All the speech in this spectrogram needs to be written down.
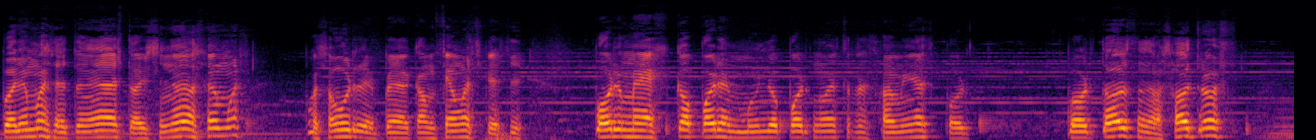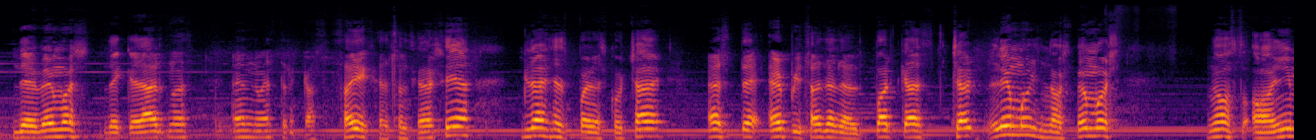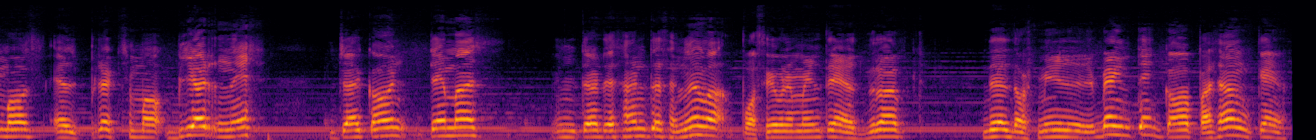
podemos detener esto. Y si no lo hacemos, pues aburre, pero confiamos que sí. Por México, por el mundo, por nuestras familias, por, por todos nosotros, debemos de quedarnos en nuestra casa. Soy Jesús García, gracias por escuchar este episodio del podcast Charlemos. Nos vemos, nos oímos el próximo viernes ya con temas interesantes de nueva, posiblemente el draft del 2020, como pasaron que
